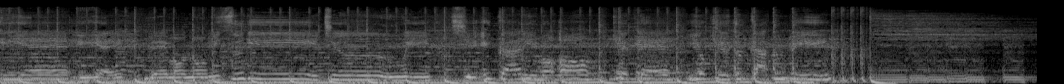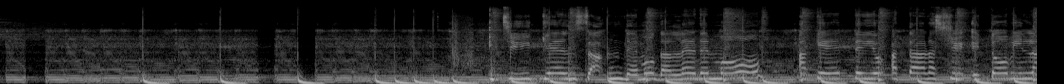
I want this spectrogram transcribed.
イエイエイでも飲みすぎ注意しっかりもけて欲求完備。一見さんでも誰でも開けてよ新しい扉。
